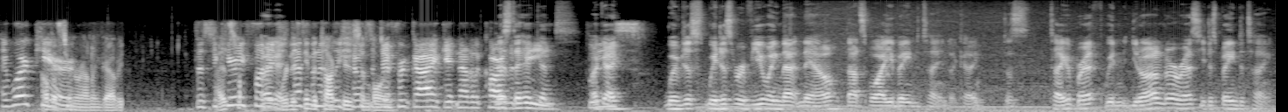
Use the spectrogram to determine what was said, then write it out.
I work here. I'll just turn here. around and grab you. The security footage We just need to talk to definitely shows a more. different guy getting out of the car Mr. than me. Higgins, Please. okay. We've just we're just reviewing that now. That's why you're being detained. Okay, just take a breath. we you're not under arrest. You're just being detained.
